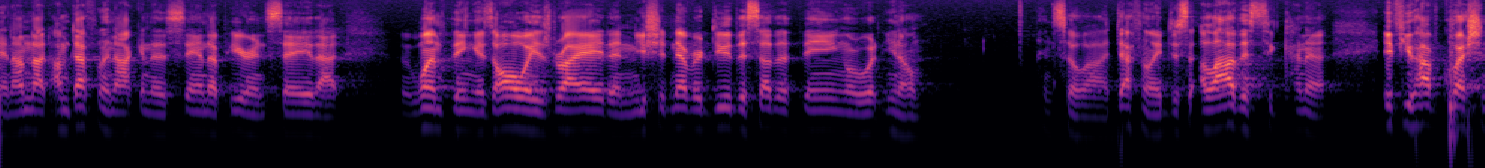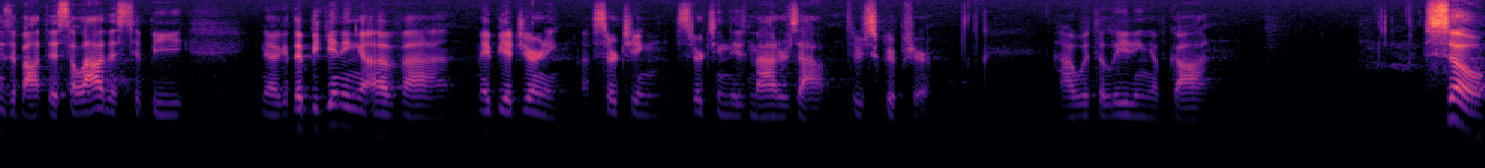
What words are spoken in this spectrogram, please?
And I'm, not, I'm definitely not going to stand up here and say that one thing is always right and you should never do this other thing or what, you know. And so uh, definitely just allow this to kind of, if you have questions about this, allow this to be you know, the beginning of uh, maybe a journey of searching, searching these matters out through Scripture uh, with the leading of God. So,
